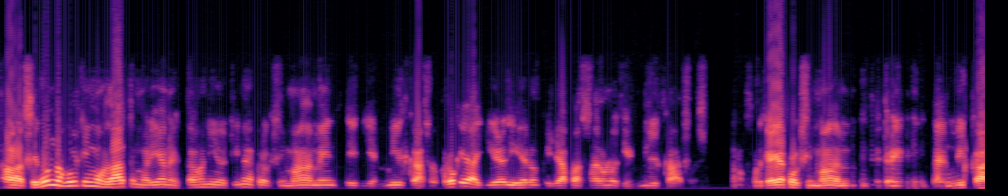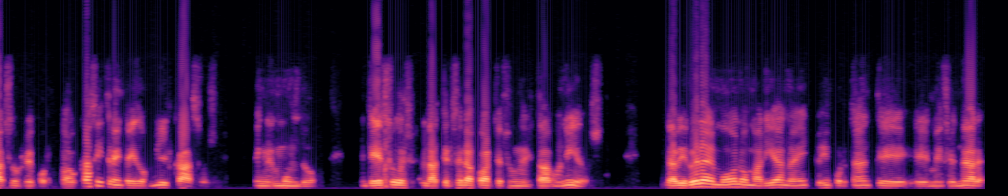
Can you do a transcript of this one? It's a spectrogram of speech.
Ah, según los últimos datos, Mariana, Estados Unidos tiene aproximadamente 10.000 casos. Creo que ayer dijeron que ya pasaron los 10.000 casos porque hay aproximadamente 30.000 casos reportados, casi 32.000 casos en el mundo. De eso es la tercera parte son en Estados Unidos. La viruela del mono, Mariano, esto es importante eh, mencionar,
